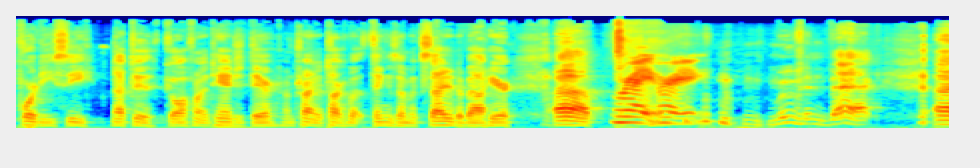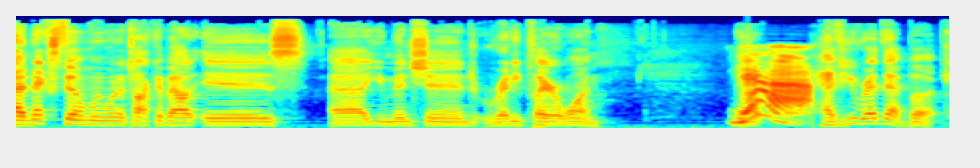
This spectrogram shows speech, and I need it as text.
poor DC. Not to go off on a tangent there. I'm trying to talk about things I'm excited about here. Uh, Right, right. moving back, uh, next film we want to talk about is uh, you mentioned Ready Player One. Now, yeah. Have you read that book?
